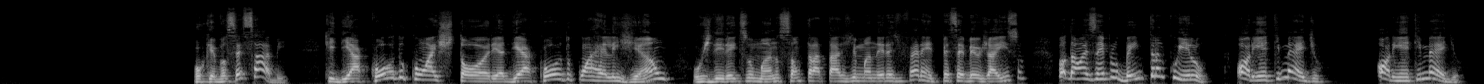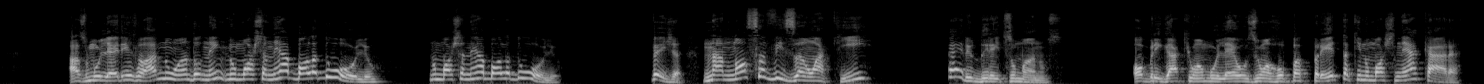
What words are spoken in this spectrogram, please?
Porque você sabe que, de acordo com a história, de acordo com a religião, os direitos humanos são tratados de maneiras diferentes. Percebeu já isso? Vou dar um exemplo bem tranquilo: Oriente Médio. Oriente Médio. As mulheres lá não andam nem, não mostram nem a bola do olho. Não mostra nem a bola do olho. Veja, na nossa visão aqui, sério, direitos humanos. Obrigar que uma mulher use uma roupa preta que não mostre nem a cara.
